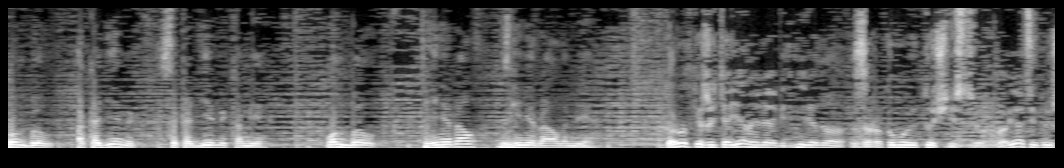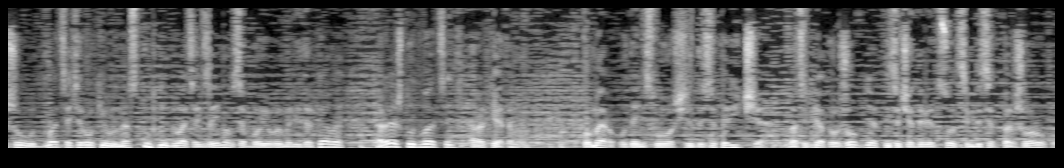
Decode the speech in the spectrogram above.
он был академик с академиками, он был генерал с генералами, Коротке життя Янгеля відміряно за роковою точністю. В авіацію прийшов у 20 років, наступні 20 займався бойовими літаками, решту 20 – ракетами. Помер у день свого 60-річчя, 25 жовтня 1971 року.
